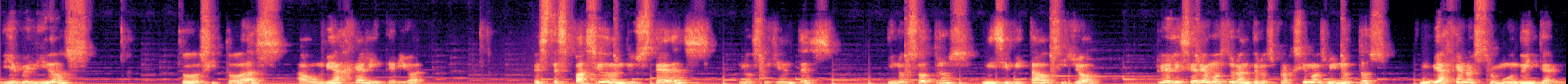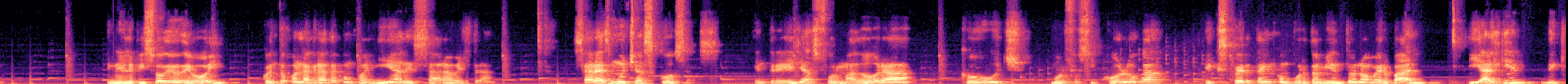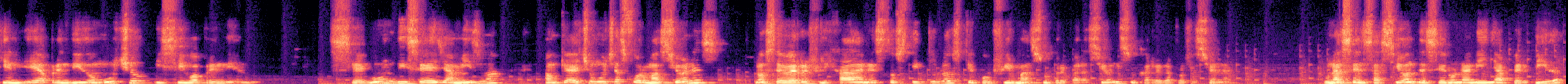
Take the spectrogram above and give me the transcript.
Bienvenidos todos y todas a un viaje al interior. Este espacio donde ustedes, los oyentes, y nosotros, mis invitados y yo, realizaremos durante los próximos minutos un viaje a nuestro mundo interno. En el episodio de hoy cuento con la grata compañía de Sara Beltrán. Sara es muchas cosas, entre ellas formadora, coach, morfopsicóloga experta en comportamiento no verbal y alguien de quien he aprendido mucho y sigo aprendiendo. Según dice ella misma, aunque ha hecho muchas formaciones, no se ve reflejada en estos títulos que confirman su preparación y su carrera profesional. Una sensación de ser una niña perdida,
